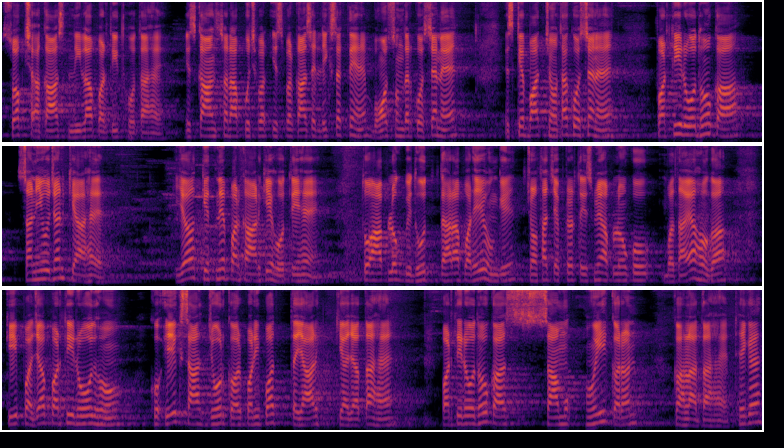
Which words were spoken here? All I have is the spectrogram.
स्वच्छ आकाश नीला प्रतीत होता है। इसका आंसर आप कुछ पर, इस प्रकार से लिख सकते हैं। बहुत सुंदर क्वेश्चन है। इसके बाद चौथा क्वेश्चन है, प्रतिरोधों का संयोजन क्या है? यह कितने प्रकार के होते हैं? तो आप लोग विद्युत धारा पढ़े होंगे। चौथा चैप्टर तो इसमें आप लोगों को बताया होगा कि जब प्रतिरोध को एक साथ जोड़कर परिपथ तैयार किया जाता है। प्रतिरोधों का सामूहिकरण कहलाता है, ठीक है?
